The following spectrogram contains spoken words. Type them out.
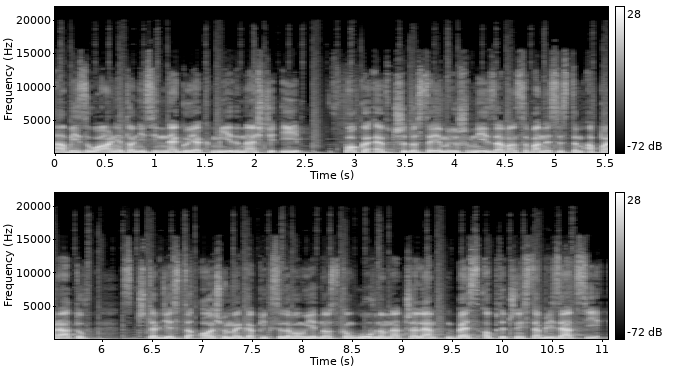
a wizualnie to nic innego jak Mi 11i. W Poco F3 dostajemy już mniej zaawansowany system aparatów z 48 megapikselową jednostką główną na czele, bez optycznej stabilizacji.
